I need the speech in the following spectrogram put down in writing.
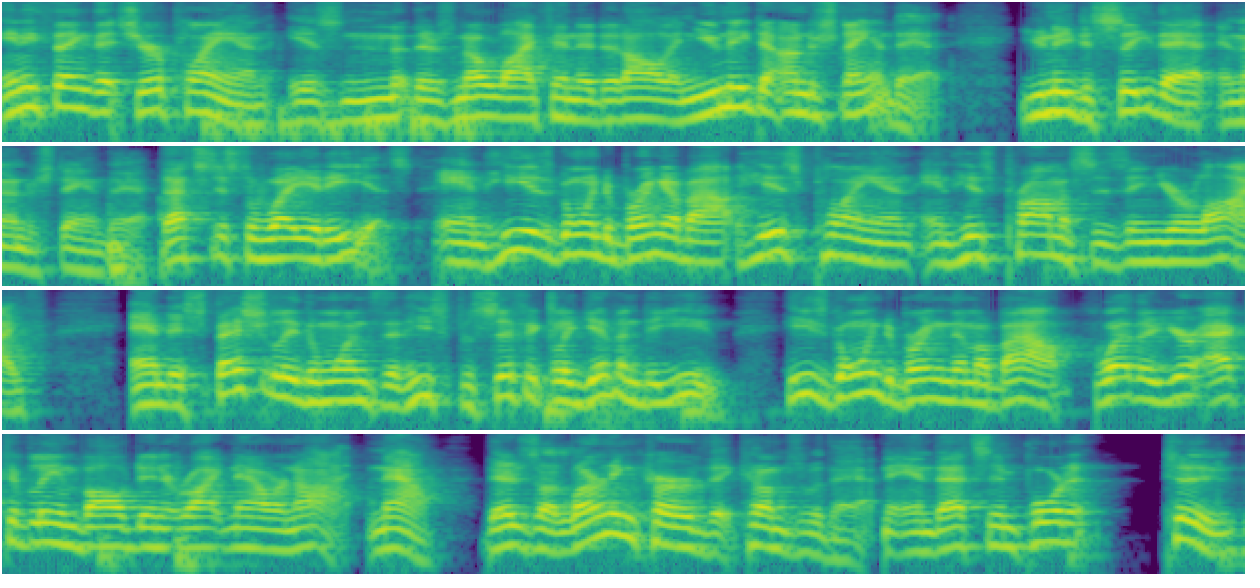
Anything that's your plan is there's no life in it at all and you need to understand that. You need to see that and understand that. That's just the way it is. And He is going to bring about His plan and His promises in your life, and especially the ones that He's specifically given to you. He's going to bring them about whether you're actively involved in it right now or not. Now, there's a learning curve that comes with that, and that's important too.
